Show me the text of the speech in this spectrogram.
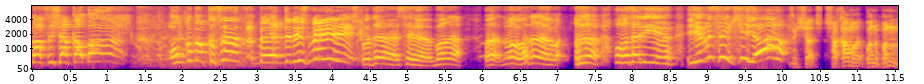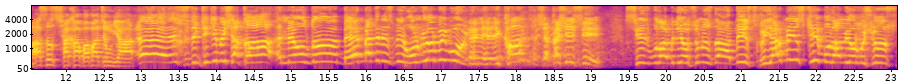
Nasıl şaka mı? Oldu mu kızım? Beğendiniz mi? Bana, sen, bana, bana, bana, bana, bana sen iyi, iyi misin ki ya? Ş- şaka mı? Bunu, bunu nasıl şaka babacığım ya? Ee, sizinki gibi şaka. Ne oldu? Beğenmediniz mi? Olmuyor mu bu? Ee, kan. Şaka şeysi. Siz bulabiliyorsunuz da biz hıyar mıyız ki bulamıyormuşuz?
